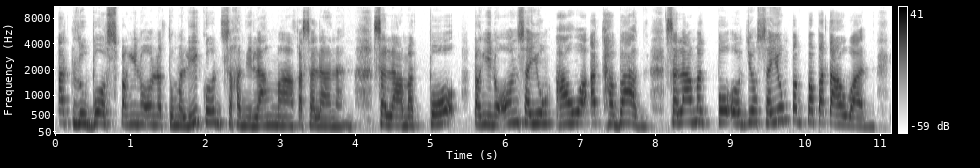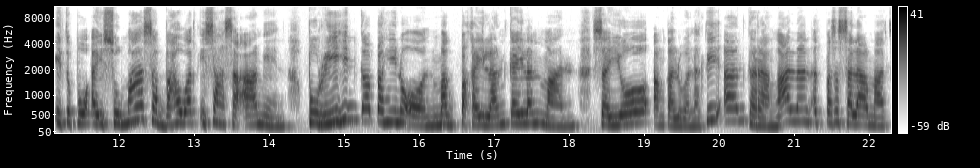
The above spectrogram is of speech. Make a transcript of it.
at lubos, Panginoon, at tumalikod sa kanilang mga kasalanan. Salamat po, Panginoon, sa iyong awa at habag. Salamat po, O Diyos, sa iyong pagpapatawad. Ito po ay suma sa bawat isa sa amin. Purihin ka, Panginoon, magpakailan-kailan kailanman sa iyo ang kalwalatian, karangalan at pasasalamat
